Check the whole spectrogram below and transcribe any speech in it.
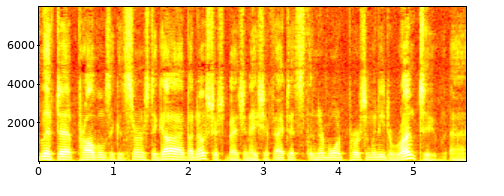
lift up problems and concerns to God by no stretch of imagination. In fact, that's the number one person we need to run to. Uh,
